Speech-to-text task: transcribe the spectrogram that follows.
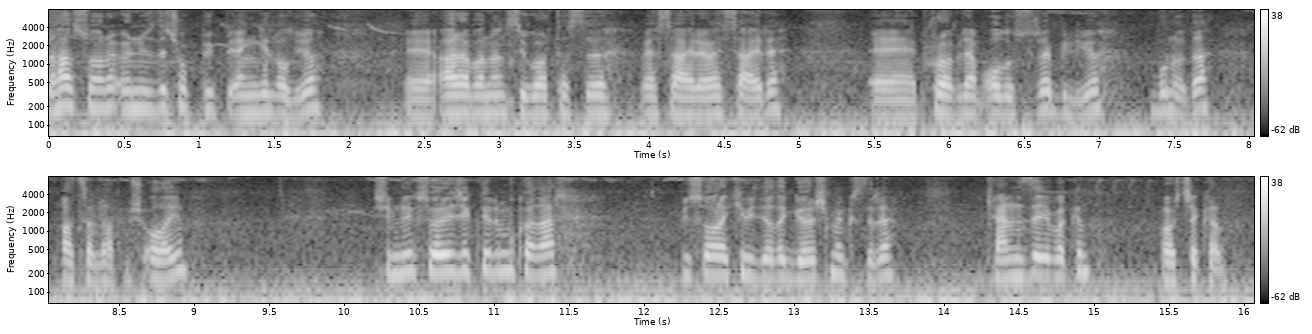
daha sonra önünüzde çok büyük bir engel oluyor. Ee, arabanın sigortası vesaire vesaire e, problem oluşturabiliyor. Bunu da hatırlatmış olayım. Şimdilik söyleyeceklerim bu kadar. Bir sonraki videoda görüşmek üzere. Kendinize iyi bakın. Hoşçakalın.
